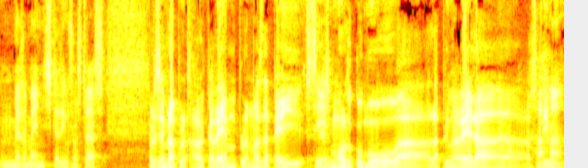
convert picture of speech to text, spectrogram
més o menys, que dius, ostres, Per exemple, el que dèiem, problemes de pell, Sí. és molt comú a, la primavera, a estiu. Ahà.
